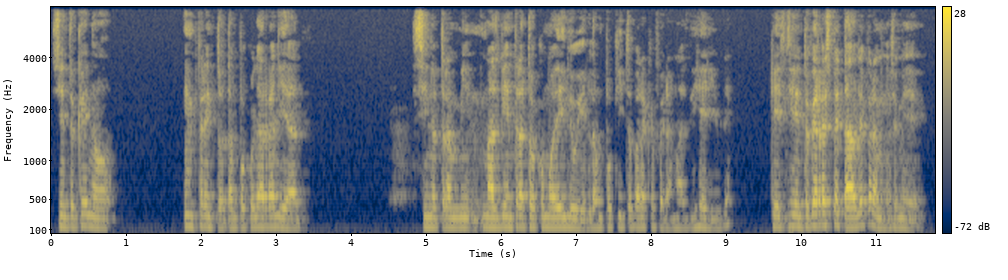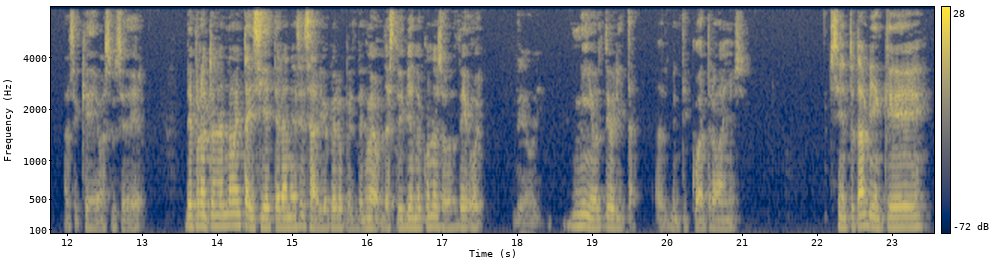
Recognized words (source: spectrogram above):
Siento que no enfrentó tampoco la realidad sino más bien trató como de diluirla un poquito para que fuera más digerible, que siento que es respetable, pero a mí no se me hace que deba suceder. De pronto en el 97 era necesario, pero pues de nuevo, la estoy viendo con los ojos de hoy, de hoy. míos de ahorita, a los 24 años. Siento también que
